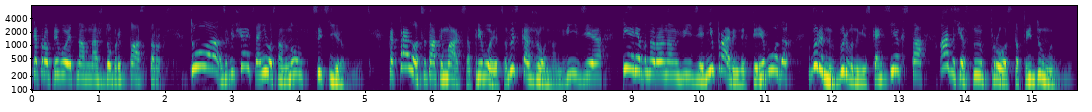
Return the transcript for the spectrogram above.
которые приводит нам наш добрый пастор, то заключаются они в основном в цитировании. Как правило, цитаты Маркса приводятся в искаженном виде, перевранном виде, неправильных переводах, вырванными из контекста, а зачастую просто придуманными.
